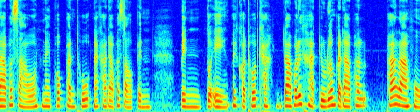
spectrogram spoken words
ดาวพระเสาร์ในภพพันธุนะคะ ดาวพระเสาร์เป็นเป็นตัวเองเอ้ยขอโทษค่ะ ดาวพฤหัสอยู่ร่วมกับดาวพระพระราหู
